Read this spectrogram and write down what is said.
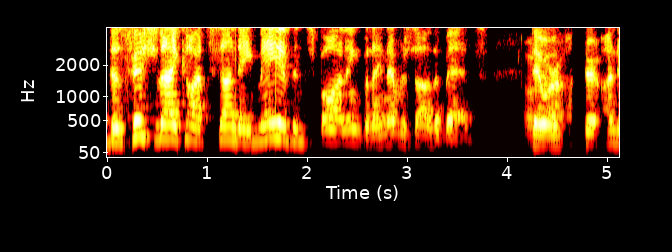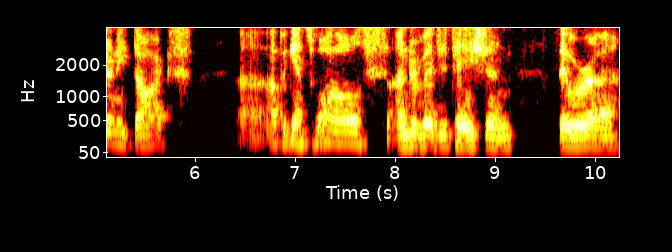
The fish that I caught Sunday may have been spawning, but I never saw the beds. They were under, underneath docks, uh, up against walls, under vegetation. They were uh,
